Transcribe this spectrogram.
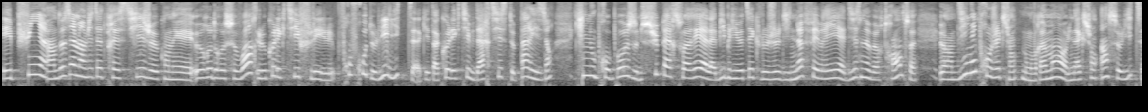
Et puis, un deuxième invité de prestige qu'on est heureux de recevoir, le collectif Les Froufrous de Lilith, qui est un collectif d'artistes parisiens, qui nous propose une super soirée à la bibliothèque le jeudi 9 février à 19h30, un dîner projection, donc vraiment une action insolite,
